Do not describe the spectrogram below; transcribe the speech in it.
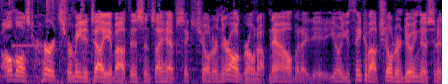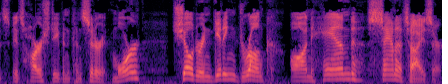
almost hurts for me to tell you about this since I have six children. They're all grown up now, but I, you know, you think about children doing this and it's it's harsh to even consider it. More children getting drunk on hand sanitizer.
